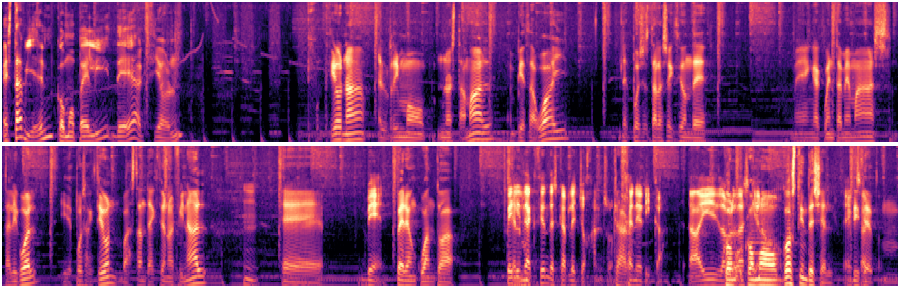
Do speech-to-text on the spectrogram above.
Está bien como peli de acción. Funciona, el ritmo no está mal, empieza guay. Después está la sección de. Venga, cuéntame más, tal y cual. Y después acción, bastante acción al final. Hmm, Eh, Bien. pero en cuanto a. Peli el- de acción de Scarlett Johansson, Claro. genérica. Ahí la como verdad es que como no- Ghost in the Shell. Dice, Exacto. mm,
